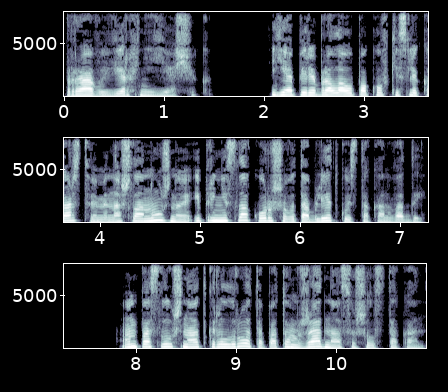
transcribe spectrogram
Правый верхний ящик». Я перебрала упаковки с лекарствами, нашла нужную и принесла Корушеву таблетку и стакан воды. Он послушно открыл рот, а потом жадно осушил стакан.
